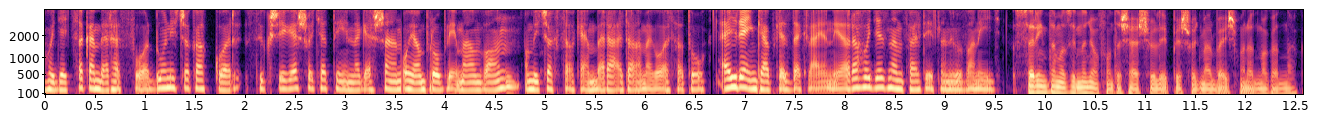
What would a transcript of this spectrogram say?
hogy egy szakemberhez fordulni csak akkor szükséges, hogyha ténylegesen olyan problémám van, ami csak szakember által megoldható. Egyre inkább kezdek rájönni arra, hogy ez nem feltétlenül van így. Szerintem az egy nagyon fontos első lépés, hogy már beismered magadnak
